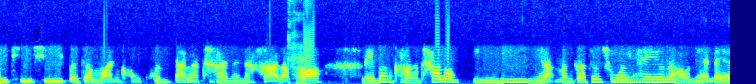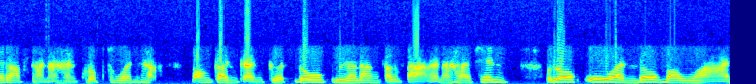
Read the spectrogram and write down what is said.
วิถีชีวิตประจำวันของคนแต่ละท่านน่ะนะคะ แล้วก็ในบางครั้งถ้าเรากินดีเนี่ย มันก็จะช่วยให้เราเนี่ยได้รับสารอาหารครบถ้วนค่ะ ป้องกันการเกิดโรคเรื้อรังต่างๆนะคะ เช่น โรคอ้วน โรคเบาหวาน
